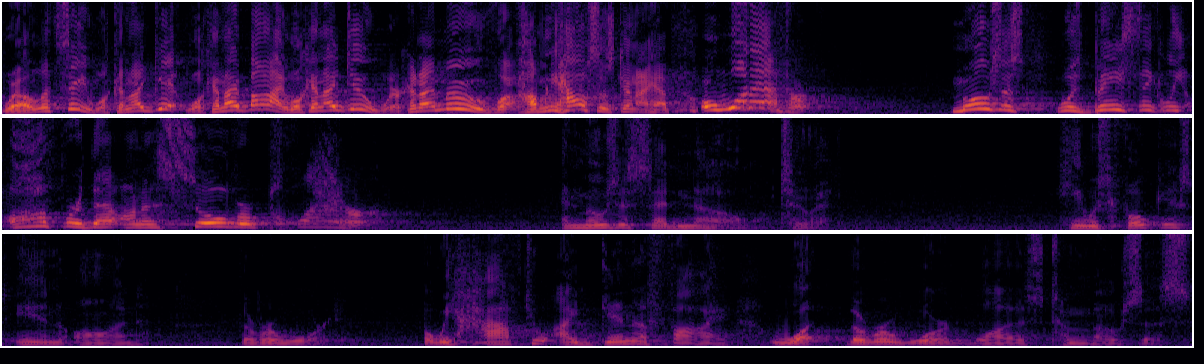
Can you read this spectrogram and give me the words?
well, let's see, what can I get? What can I buy? What can I do? Where can I move? How many houses can I have? Or whatever. Moses was basically offered that on a silver platter. And Moses said no to it. He was focused in on the reward. But we have to identify what the reward was to Moses.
